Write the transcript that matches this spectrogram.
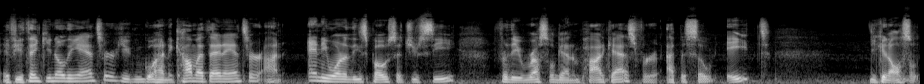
If you think you know the answer, you can go ahead and comment that answer on any one of these posts that you see for the WrestleGeddon podcast for episode 8. You can also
